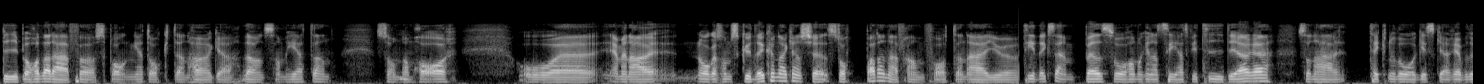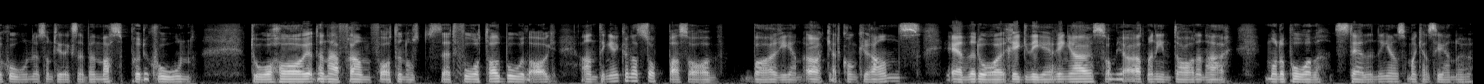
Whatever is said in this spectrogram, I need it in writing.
bibehålla det här försprånget och den höga lönsamheten som de har. Och eh, jag menar, något som skulle kunna kanske stoppa den här framfarten är ju till exempel så har man kunnat se att vi tidigare sådana här teknologiska revolutioner som till exempel massproduktion då har den här framfarten hos ett fåtal bolag antingen kunnat stoppas av bara ren ökad konkurrens eller då regleringar som gör att man inte har den här monopolställningen som man kan se nu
